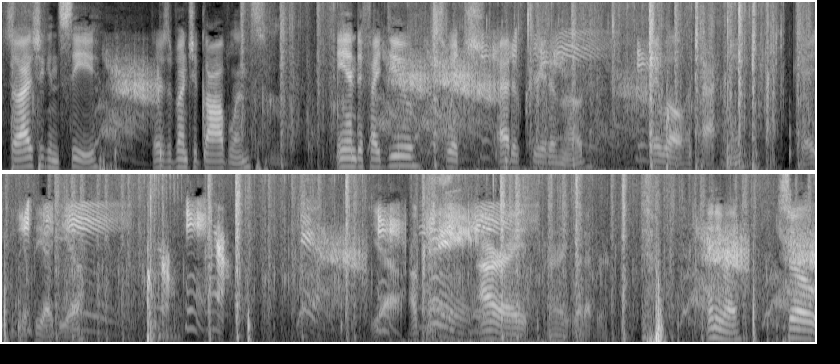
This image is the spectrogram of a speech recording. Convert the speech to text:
So as you can see, there's a bunch of goblins. And if I do switch out of creative mode, they will attack me. Okay, you get the idea. Yeah, okay. Alright, alright, whatever. anyway, so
